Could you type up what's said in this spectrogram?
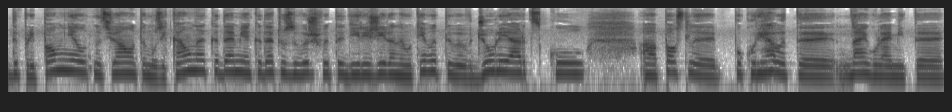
Да припомня от Националната музикална академия, където завършвате дирижиране, отивате в Juilliard School, а, после покорявате най-големите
